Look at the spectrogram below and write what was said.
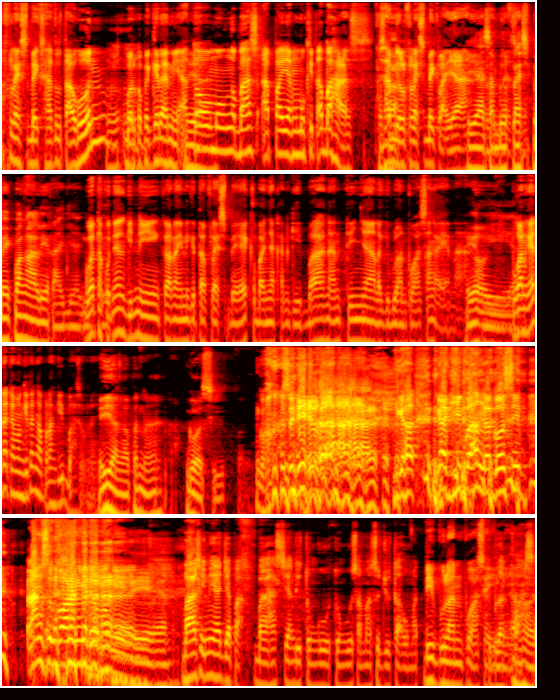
flashback satu tahun baru kepikiran nih atau mau ngebahas apa yang mau kita bahas sambil flashback lah ya. Iya sambil flashback pak ngalir aja. Gue takutnya gini karena ini kita flashback kebanyakan gibah nantinya lagi bulan puasa nggak enak. Yo iya. Bukan gak enak emang kita nggak pernah gibah sebenarnya. Iya nggak pernah. Gosip. Gosip. Nggak nggak gibah nggak gosip. Langsung ke orangnya diomongin. Iya. Bahas ini aja pak. Bahas yang ditunggu-tunggu sama sejuta umat Di bulan puasa ini. bulan puasa.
